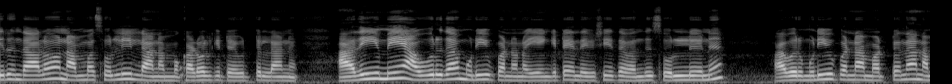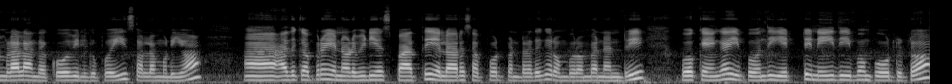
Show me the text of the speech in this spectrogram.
இருந்தாலும் நம்ம சொல்லிடலாம் நம்ம கடவுள்கிட்ட விட்டுடலான்னு. அதையுமே அவர் தான் முடிவு பண்ணணும். என்கிட்ட இந்த விஷயத்த வந்து சொல்லுன்னு அவர் முடிவு பண்ணால் மட்டும்தான் நம்மளால் அந்த கோவிலுக்கு போய் சொல்ல முடியும். அதுக்கப்புறம் என்னோடய வீடியோஸ் பார்த்து எல்லாரும் சப்போர்ட் பண்ணுறதுக்கு ரொம்ப ரொம்ப நன்றி. ஓகேங்க. இப்போ வந்து எட்டு நெய் தீபம் போட்டுட்டோம்.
